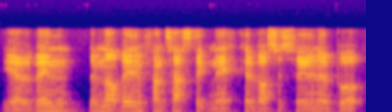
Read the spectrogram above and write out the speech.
yeah, they've been they've not been in fantastic nick of Osasuna, but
